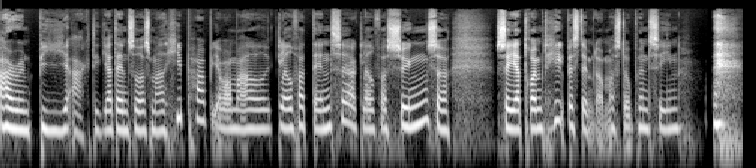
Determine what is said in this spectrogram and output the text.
R&B-agtigt. Jeg dansede også meget hip-hop. Jeg var meget glad for at danse og glad for at synge, så, så jeg drømte helt bestemt om at stå på en scene.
